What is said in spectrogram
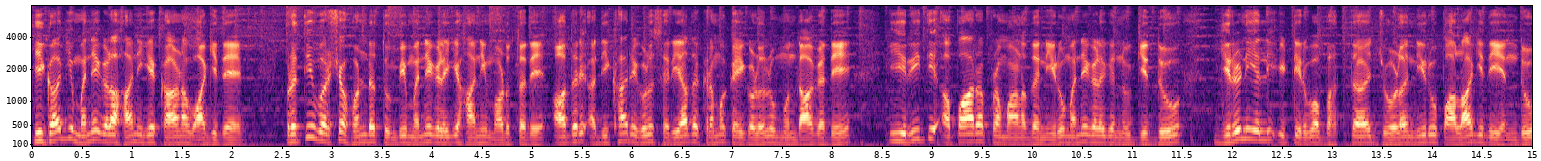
ಹೀಗಾಗಿ ಮನೆಗಳ ಹಾನಿಗೆ ಕಾರಣವಾಗಿದೆ. ಪ್ರತಿ ವರ್ಷ ಹೊಂಡ ತುಂಬಿ ಮನೆಗಳಿಗೆ ಹಾನಿ ಮಾಡುತ್ತದೆ ಆದರೆ ಅಧಿಕಾರಿಗಳು ಸರಿಯಾದ ಕ್ರಮ ಕೈಗೊಳ್ಳಲು ಮುಂದಾಗದೆ ಈ ರೀತಿ ಅಪಾರ ಪ್ರಮಾಣದ ನೀರು ಮನೆಗಳಿಗೆ ನುಗ್ಗಿದ್ದು ಗಿರಣಿಯಲ್ಲಿ ಇಟ್ಟಿರುವ ಭತ್ತ ಜೋಳ ನೀರು ಪಾಲಾಗಿದೆ ಎಂದು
